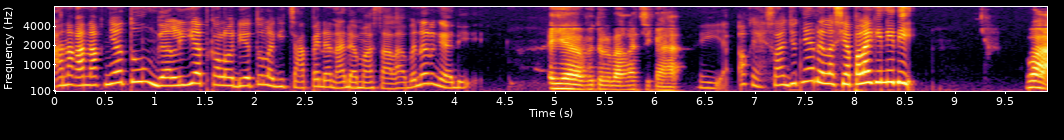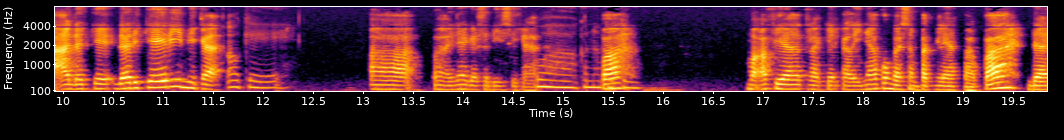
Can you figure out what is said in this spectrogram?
anak-anaknya tuh nggak lihat kalau dia tuh lagi capek dan ada masalah. Bener nggak, Di? Iya, betul banget sih, Kak. Iya. Oke, selanjutnya adalah siapa lagi nih, Di? Wah, ada ke dari Kerry nih, Kak. Oke. Eh, wah, ini agak sedih sih, Kak. Wah, kenapa tuh? maaf ya, terakhir kalinya aku nggak sempat ngeliat Papa dan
